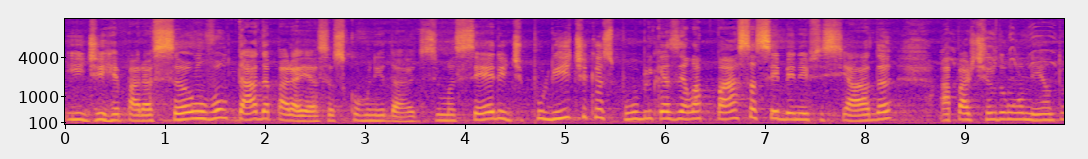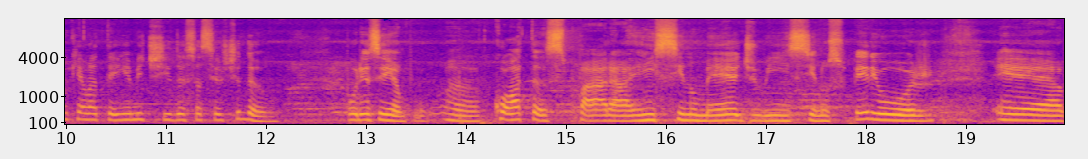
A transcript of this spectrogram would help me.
e de reparação voltada para essas comunidades. Uma série de políticas públicas ela passa a ser beneficiada a partir do momento que ela tem emitido essa certidão. Por exemplo, uh, cotas para ensino médio e ensino superior, é,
